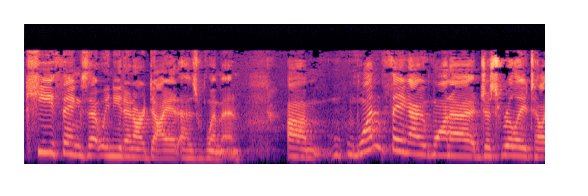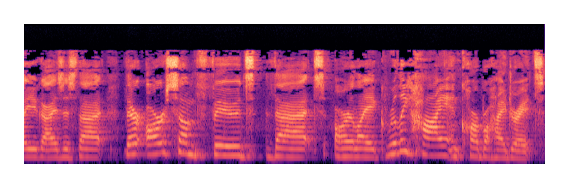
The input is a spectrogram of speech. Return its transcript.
key things that we need in our diet as women. Um, one thing I want to just really tell you guys is that there are some foods that are like really high in carbohydrates.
